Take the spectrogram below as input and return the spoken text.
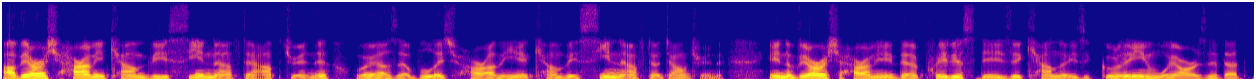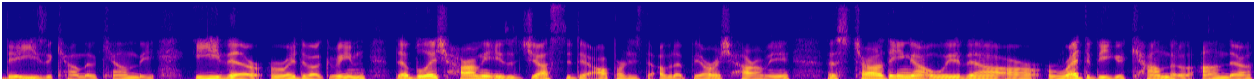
A bearish harami can be seen after uptrend, whereas a bullish harami can be seen after downtrend. In bearish harami, the previous day's candle is green, whereas that day's candle can be either red or green. The bullish harami is just the opposite of the bearish harami, uh, starting with a red big candle and a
